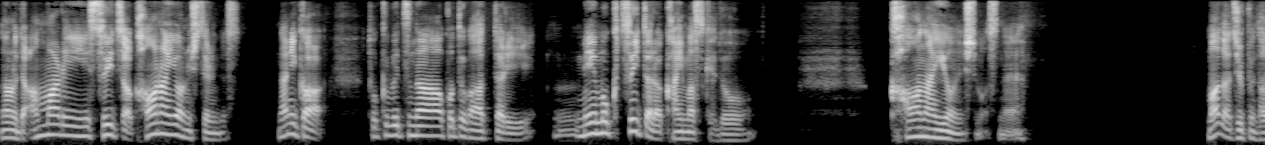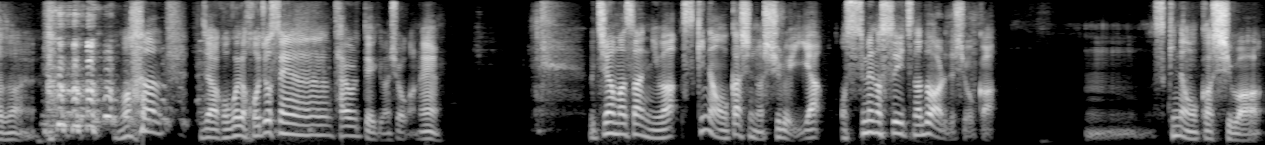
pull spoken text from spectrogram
なのであんまりスイーツは買わないようにしてるんです。何か特別なことがあったり、名目ついたら買いますけど、買わないようにしてますね。まだ10分経たない。まあ、じゃあここで補助線頼っていきましょうかね。内山さんには好きなお菓子の種類やおすすめのスイーツなどはあるでしょうか？うん好きなお菓子は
